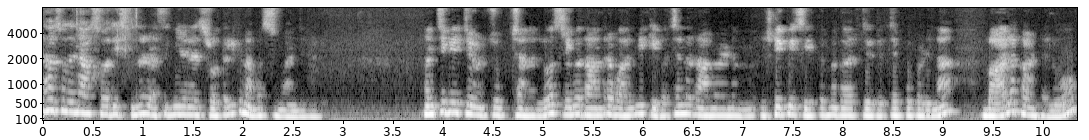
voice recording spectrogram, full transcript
కథాసుదని ఆస్వాదిస్తున్న రసజ్ఞాన శ్రోతలకు నమస్సుమాంజలి మంచి బీచ్ యూట్యూబ్ ఛానల్లో శ్రీమద్ ఆంధ్ర వాల్మీకి వచన రామాయణం ఎస్టిపి సీతమ్మ గారి చేత చెప్పబడిన బాలకాండలో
